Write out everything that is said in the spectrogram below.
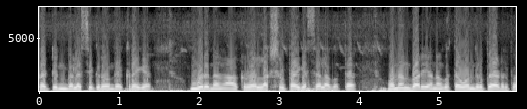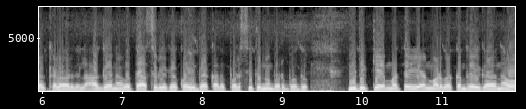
ಕಟ್ಟಿನ ಬೆಲೆ ಸಿಕ್ಕರೆ ಒಂದು ಎಕರೆಗೆ ಮೂರಿಂದ ನಾಲ್ಕು ಲಕ್ಷ ರೂಪಾಯಿಗೆ ಸೇಲ್ ಆಗುತ್ತೆ. ಒಂದೊಂದು ಬಾರಿ ಏನಾಗುತ್ತೆ, ಒಂದು ರೂಪಾಯಿ, ಎರಡು ರೂಪಾಯಿ ಕೆಲವರದಿಲ್ಲ ಆಗ ಏನಾಗುತ್ತೆ, ಹಸುಗಳಿಗೆ ಕೊಯ್ಯಬೇಕಾದ ಪರಿಸ್ಥಿತಿನೂ ಬರ್ಬೋದು. ಇದಕ್ಕೆ ಮತ್ತೆ ಏನು ಮಾಡಬೇಕಂದ್ರೆ, ಈಗ ನಾವು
